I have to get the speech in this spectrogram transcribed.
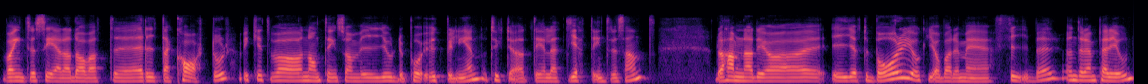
var intresserad av att eh, rita kartor, vilket var någonting som vi gjorde på utbildningen och tyckte att det lät jätteintressant. Då hamnade jag i Göteborg och jobbade med fiber under en period.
